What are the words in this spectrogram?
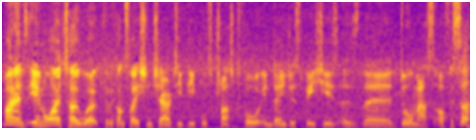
My name's Ian White. I work for the conservation charity People's Trust for Endangered Species as their Dormouse officer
